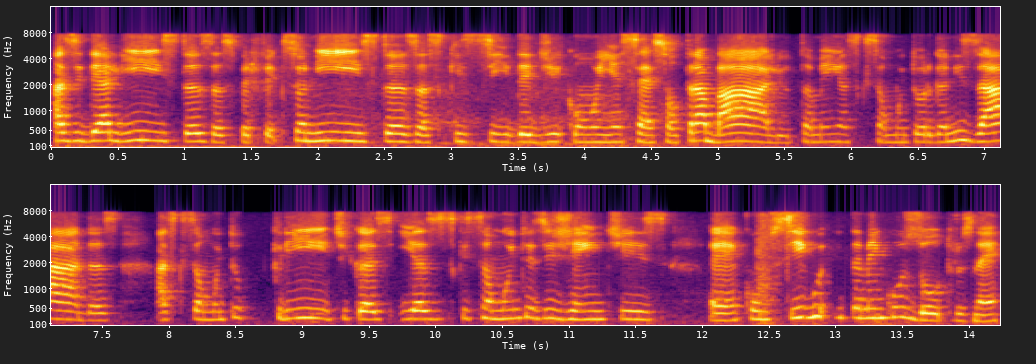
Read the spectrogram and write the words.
as idealistas, as perfeccionistas, as que se dedicam em excesso ao trabalho, também as que são muito organizadas, as que são muito críticas e as que são muito exigentes é, consigo e também com os outros, né?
